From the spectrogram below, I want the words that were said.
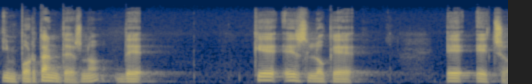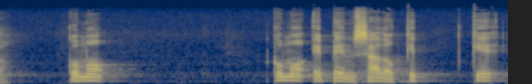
importantes, ¿no? De qué es lo que he hecho, cómo, cómo he pensado, qué,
